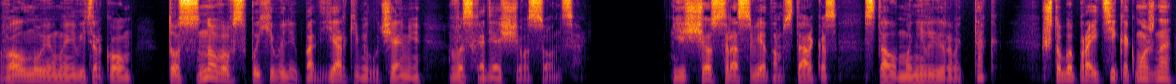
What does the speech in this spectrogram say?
волнуемые ветерком, то снова вспыхивали под яркими лучами восходящего солнца. Еще с рассветом Старкос стал маневрировать так, чтобы пройти как можно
